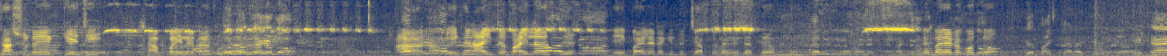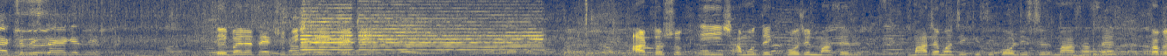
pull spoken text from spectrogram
সাতশো টাকা কেজি সাপ বাইলাটা। আর এখানে আরেকটা বাইলা আছে। এই বাইলাটা কিন্তু চ্যাপটা লেগে গেছে। এই বাইলাটা কত? এটা একশো বিশ টাকা কেজি। এই বাইলাটা একশো বিশ টাকা কেজি। আর দর্শক এই সামুদ্রিক ফ্রোজেন মাছের মাঝামাঝি কিছু কোল্ড স্টোরেজ মাছ আছে। তবে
